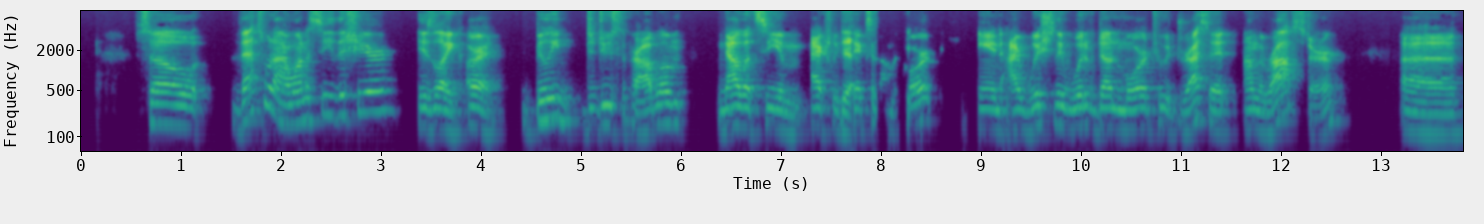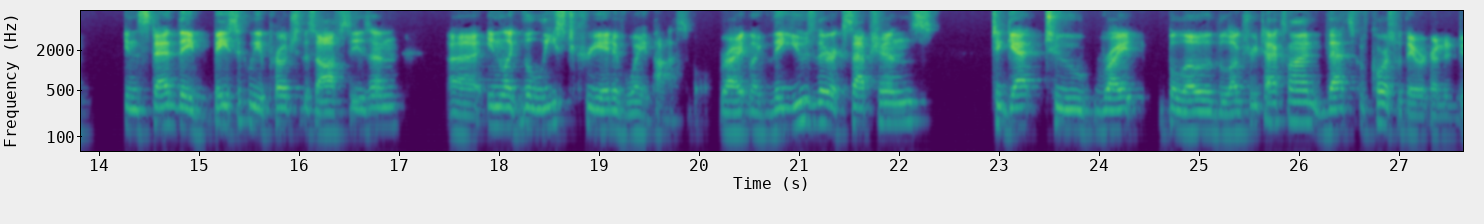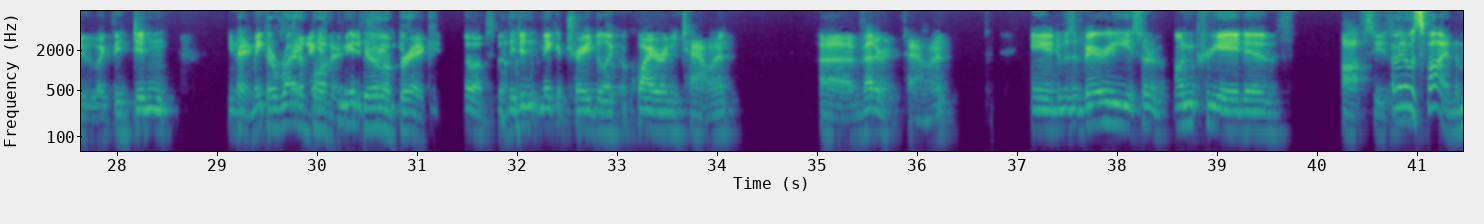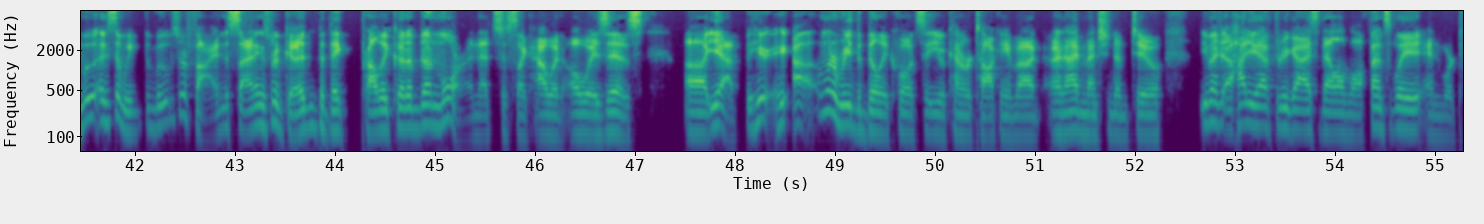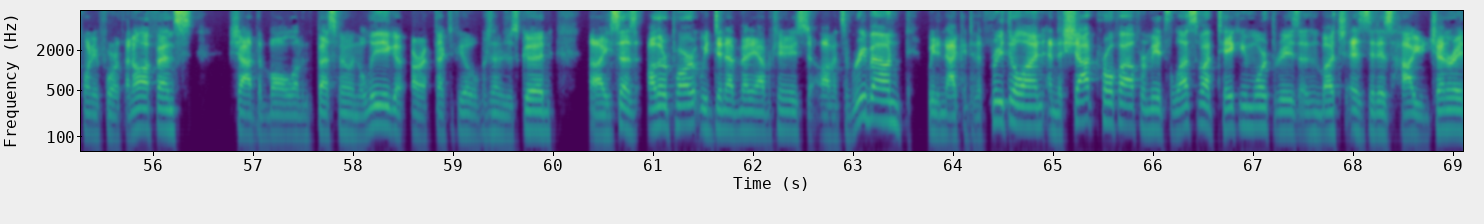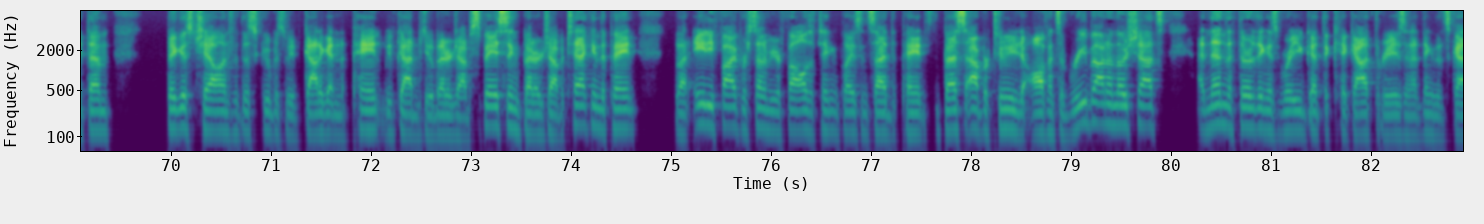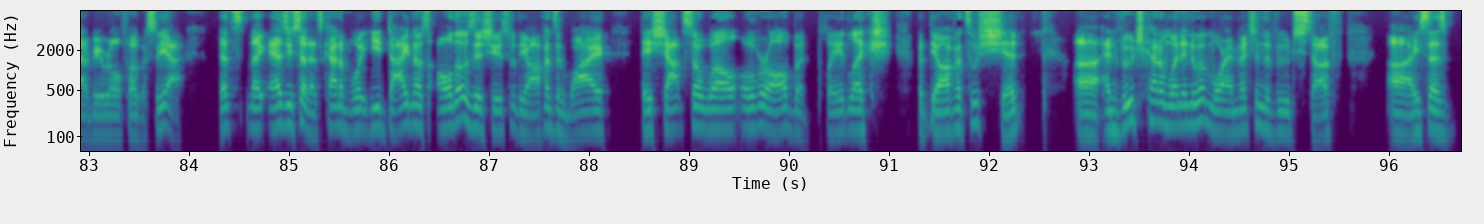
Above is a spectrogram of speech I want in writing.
So that's what I want to see this year is like, all right, Billy deduced the problem. Now let's see him actually Yeah. fix it on the court. And I wish they would have done more to address it on the roster. Uh, instead, they basically approached this offseason uh, in like the least creative way possible, right? Like they use their exceptions to get to right below the luxury tax line. That's of course what they were going to do. Like they didn't, you know, Hey, make they're right above it. Give them a break. Phillips, but they didn't make a trade to like acquire any talent, uh, veteran talent, and it was a very sort of uncreative offseason. I mean, it was fine. The move, like I said, we, the moves were fine. The signings were good, but they probably could have done more, and that's just like how it always is. Uh, yeah. But here, here I'm going to read the Billy quotes that you kind of were talking about, and I mentioned them too. You mentioned how do you have three guys at that level offensively, and we're 24th on offense. Shot the ball 11th best man in the league. Our effective field goal percentage is good. Uh, he says, other part, we didn't have many opportunities to offensive rebound. We did not get to the free throw line. And the shot profile for me, it's less about taking more threes as much as it is how you generate them. Biggest challenge with this group is we've got to get in the paint. We've got to do a better job spacing, better job attacking the paint. About 85% of your fouls are taking place inside the paint. It's the best opportunity to offensive rebound on those shots. And then the third thing is where you get the kick out threes. And I think that's got to be a real focus. So, yeah, that's like, as you said, that's kind of what he diagnosed all those issues with the offense and why they shot so well overall, but played like, but the offense was shit. Uh, and Vooch kind of went into it more. I mentioned the Vooch stuff. Uh, he says,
